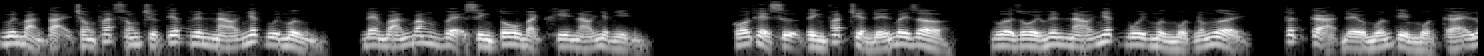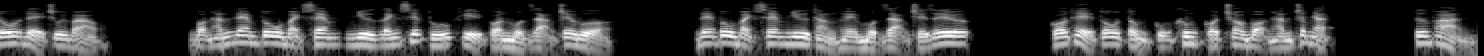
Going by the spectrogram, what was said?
nguyên bản tại trong phát sóng trực tiếp huyên náo nhất vui mừng, đem bán băng vệ sinh tô bạch khi náo nhiệt nhìn. Có thể sự tình phát triển đến bây giờ, vừa rồi huyên náo nhất vui mừng một nhóm người, tất cả đều muốn tìm một cái lỗ để chui vào bọn hắn đem tô bạch xem như gánh xiếc thú khỉ còn một dạng chơi bừa đem tô bạch xem như thẳng hề một dạng chế dễ ước. Có thể tô tổng cũng không có cho bọn hắn chấp nhận. Tương phản,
